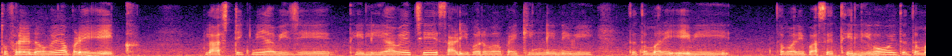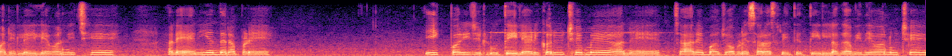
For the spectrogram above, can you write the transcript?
તો ફ્રેન્ડ હવે આપણે એક પ્લાસ્ટિકની આવી જે થેલી આવે છે, સાડી ભરવા પેકિંગની એવી, તો તમારે એવી તમારી પાસે થેલી હોય તો તમારે લઈ લેવાની છે. અને એની અંદર આપણે એક પરી જેટલું તેલ એડ કર્યું છે મેં અને ચારે બાજુ આપણે સરસ રીતે તેલ લગાવી દેવાનું છે.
